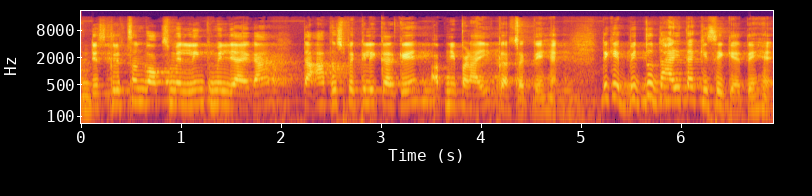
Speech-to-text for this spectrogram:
डिस्क्रिप्शन बॉक्स में लिंक मिल जाएगा तो आप उस पर क्लिक करके अपनी पढ़ाई कर सकते हैं। देखिए विद्युत धारिता किसे कहते हैं?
